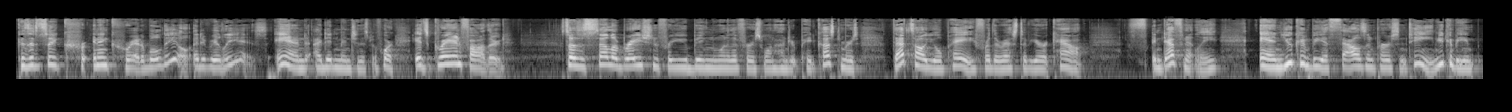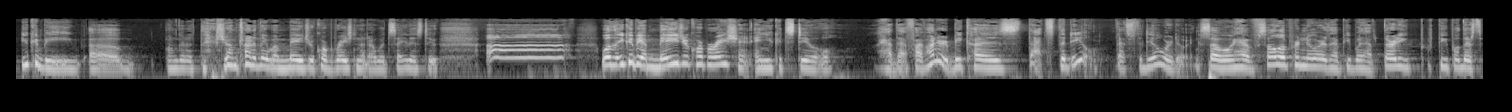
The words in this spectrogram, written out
Because it's a, an incredible deal. It really is. And I did mention this before it's grandfathered. So, as a celebration for you being one of the first 100 paid customers, that's all you'll pay for the rest of your account indefinitely. And you can be a thousand person team. You can be, you can be, uh, I'm gonna, I'm trying to think of a major corporation that I would say this to. Uh, Well, you could be a major corporation and you could still have that 500 because that's the deal. That's the deal we're doing. So we have solopreneurs, have people that have 30 people. There's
